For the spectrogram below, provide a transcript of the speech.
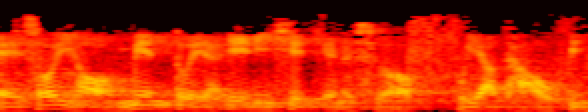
哎，所以哦，面对啊业力现前的时候，不要逃避，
